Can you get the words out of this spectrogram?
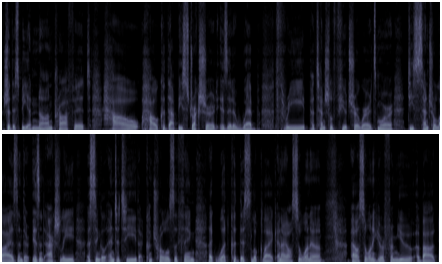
should this be a nonprofit? How how could that be structured? Is it a Web three potential future where it's more decentralized and there isn't actually a single entity that controls the thing? Like, what could this look like? And I also want to I also want to hear from you about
